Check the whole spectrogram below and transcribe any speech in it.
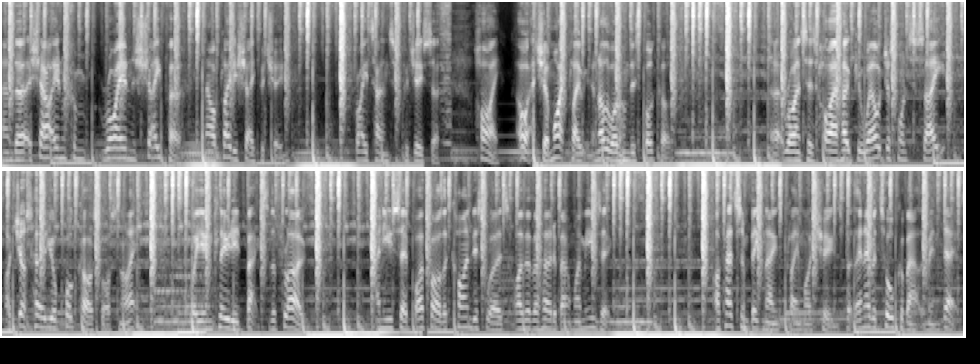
And uh, a shout in from Ryan Shayper. Now, I played a Shayper tune very talented producer. Hi. Oh, actually, I might play another one on this podcast. Uh, Ryan says, Hi, I hope you're well. Just wanted to say, I just heard your podcast last night where you included Back to the Flow. And you said, by far the kindest words I've ever heard about my music. I've had some big names play my tunes, but they never talk about them in depth.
